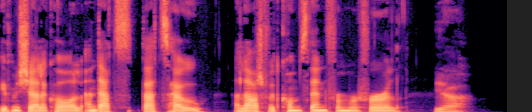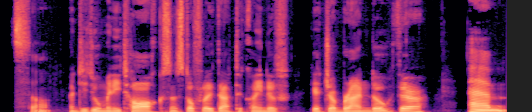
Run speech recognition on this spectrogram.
give Michelle a call, and that's that's how a lot of it comes then from referral. Yeah. So, And do you do many talks and stuff like that to kind of get your brand out there? um,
